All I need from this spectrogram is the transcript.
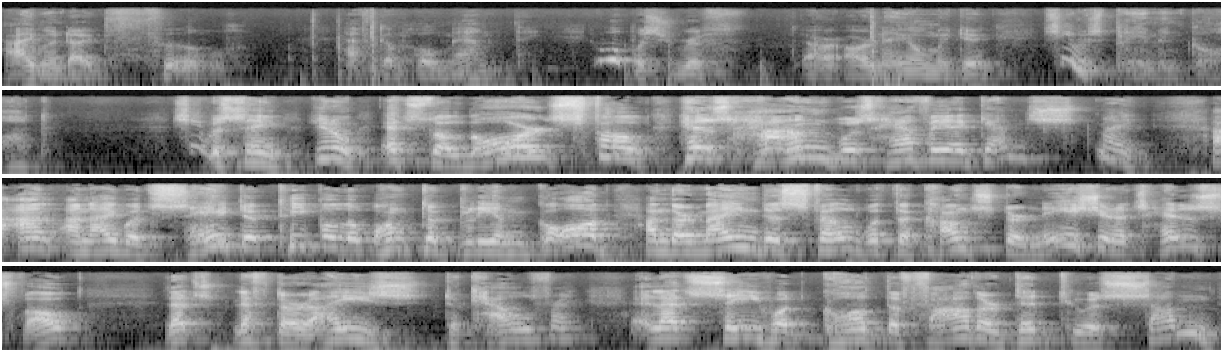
I went out full, I've come home empty. What was Ruth or, or Naomi doing? She was blaming God. She was saying, you know, it's the Lord's fault. His hand was heavy against me. And, and I would say to people that want to blame God and their mind is filled with the consternation, it's His fault. Let's lift our eyes to Calvary. Let's see what God the Father did to his Son,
